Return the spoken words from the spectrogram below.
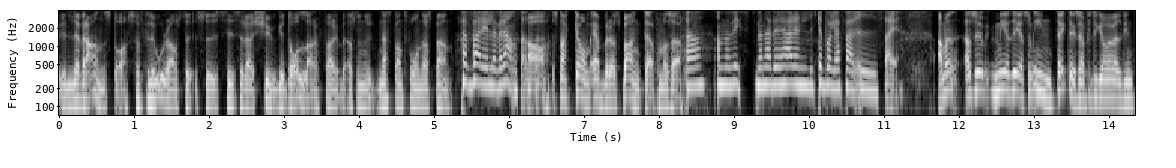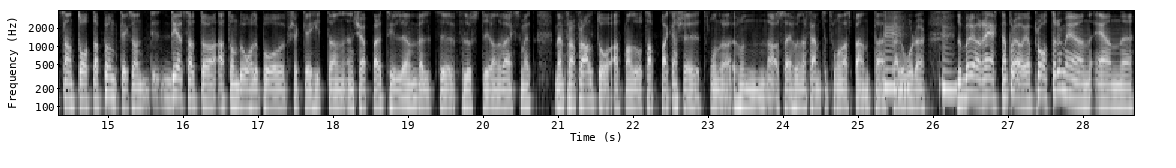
leverans då så förlorar de sådär 20 dollar, för, alltså nästan 200 spänn. Per varje leverans alltså? Ja, snacka om Ebberöds bank där får man säga. Ja, ja, men visst. Men är det här en lika dålig affär i Sverige? Ja, men, alltså, med det som intäkt, liksom, för jag tycker det var en väldigt intressant datapunkt. Liksom. Dels att, då, att de då håller på att försöka hitta en, en, köpare till en väldigt eh, förlustdrivande verksamhet. Men framförallt då att man då tappar kanske 150-200 spänn per, mm. per år. Mm. Då började jag räkna på det och jag pratade med en, en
